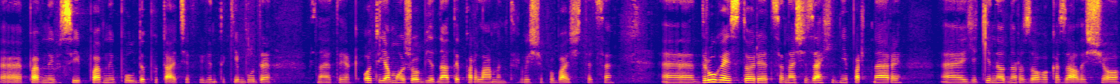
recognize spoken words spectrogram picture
е, певний свій певний пул депутатів. І він такий буде, знаєте, як от я можу об'єднати парламент. Ви ще побачите це. Е, Друга історія це наші західні партнери, е, які неодноразово казали, що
